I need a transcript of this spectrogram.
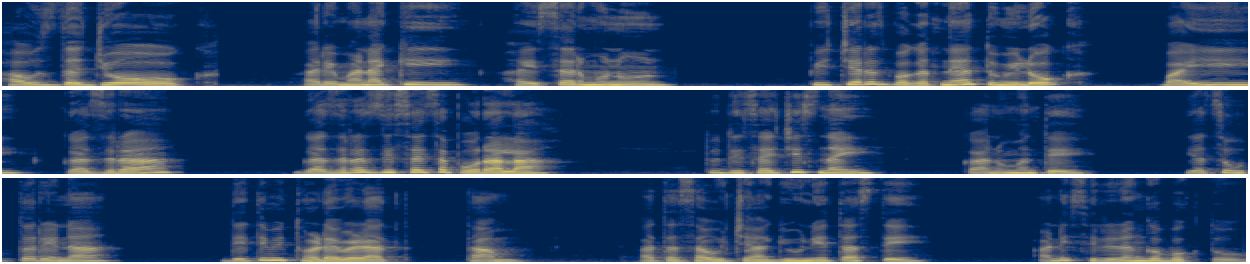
हाऊस द जोक अरे म्हणा की हैसर म्हणून. पिक्चरच बघत नाही तुम्ही लोक? बाई गजरा गजराच दिसायचा पोराला. तू दिसायचीच नाही कानू म्हणते. याचं उत्तर आहे ना? देते मी थोड्या वेळात. थांब. आता साऊ चहा घेऊन येत असते आणि श्रीरंग बघतो.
